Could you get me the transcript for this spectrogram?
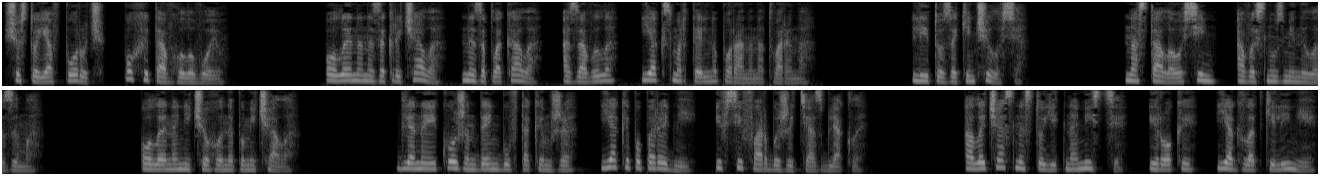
що стояв поруч, похитав головою. Олена не закричала, не заплакала, а завила, як смертельно поранена тварина. Літо закінчилося. Настала осінь, а весну змінила зима. Олена нічого не помічала. Для неї кожен день був таким же, як і попередній, і всі фарби життя зблякли. Але час не стоїть на місці, і роки, як гладкі лінії,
